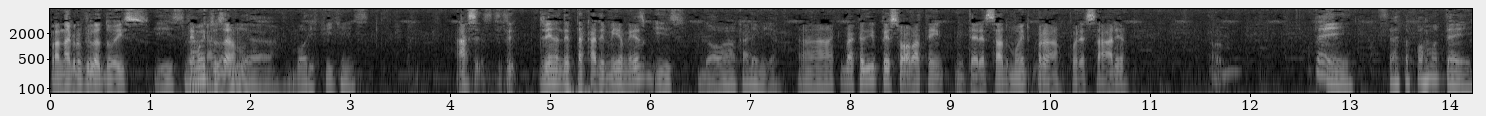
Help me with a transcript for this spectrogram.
Lá na Agrovila 2. Isso. Tem na muitos academia Body Fitness. Ah, você- treina dentro da academia mesmo? Isso. Dou aula na academia. Ah, que bacana. E o pessoal lá tem interessado muito pra, por essa área? Tem. De certa forma tem.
